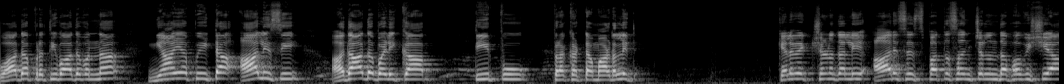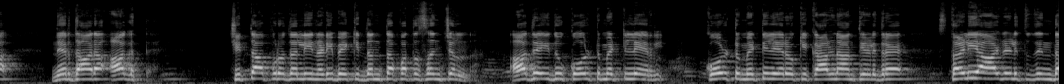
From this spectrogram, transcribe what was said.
ವಾದ ಪ್ರತಿವಾದವನ್ನು ನ್ಯಾಯಪೀಠ ಆಲಿಸಿ ಅದಾದ ಬಳಿಕ ತೀರ್ಪು ಪ್ರಕಟ ಮಾಡಲಿದೆ. ಕೆಲವೇ ಕ್ಷಣದಲ್ಲಿ ಆರ್ ಎಸ್ ಎಸ್ ಪಥಸಂಚಲನದ ಭವಿಷ್ಯ ನಿರ್ಧಾರ ಆಗತ್ತೆ. ಚಿತ್ತಾಪುರದಲ್ಲಿ ನಡಿಬೇಕಿದ್ದಂಥ ಪಥಸಂಚಲನ ಆದರೆ ಇದು ಕೋರ್ಟ್ ಮೆಟ್ಟಿಲೇರ್ ಕೋರ್ಟ್ ಮೆಟ್ಟಿಲೇರೋಕೆ ಕಾರಣ ಅಂತ ಹೇಳಿದರೆ ಸ್ಥಳೀಯ ಆಡಳಿತದಿಂದ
